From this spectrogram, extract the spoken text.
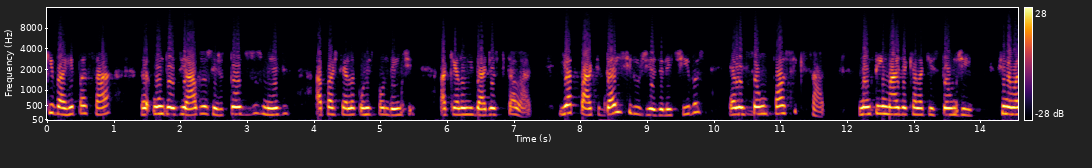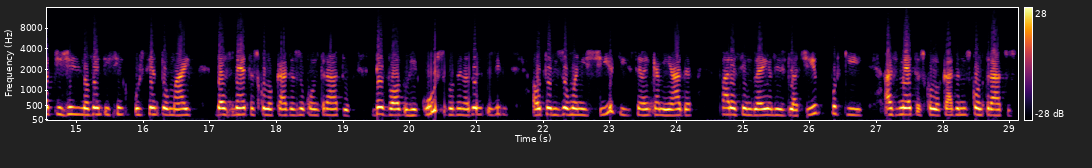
que vai repassar uh, um dozeavos, ou seja, todos os meses, a parcela correspondente àquela unidade hospitalar. E a parte das cirurgias eletivas, elas são pós-fixado. Não tem mais aquela questão de, se não atingir 95% ou mais das metas colocadas no contrato, devolve o recurso. O governador, inclusive, autorizou uma anistia que será encaminhada para a Assembleia Legislativa, porque as metas colocadas nos contratos,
